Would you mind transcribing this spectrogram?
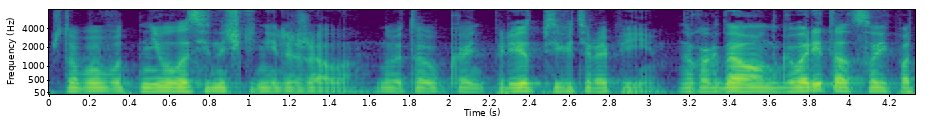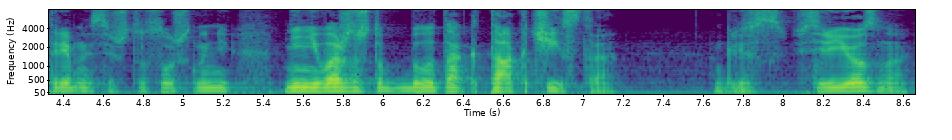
чтобы вот ни волосиночки не лежало. Ну, это привет психотерапии. Но когда он говорит о своих потребностях, что, слушай, ну, не, мне не важно, чтобы было так, так чисто. Он говорит, серьезно?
